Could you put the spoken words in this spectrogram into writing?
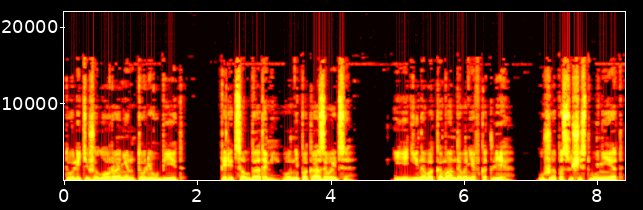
то ли тяжело ранен, то ли убит. Перед солдатами он не показывается. Единого командования в котле уже по существу нет,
